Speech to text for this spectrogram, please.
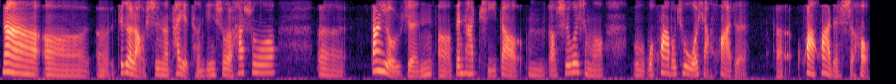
那呃呃，这个老师呢，他也曾经说了，他说，呃，当有人呃跟他提到，嗯，老师为什么我我画不出我想画的呃画画的时候，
